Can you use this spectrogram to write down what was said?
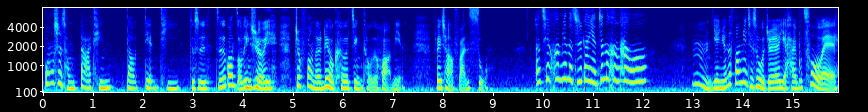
光是从大厅。到电梯，就是只是光走进去而已，就放了六颗镜头的画面，非常繁琐，而且画面的质感也真的很好哦。嗯，演员的方面其实我觉得也还不错哎，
